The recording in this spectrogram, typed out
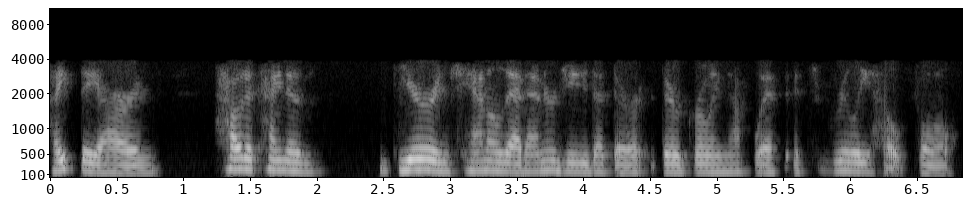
type they are and how to kind of gear and channel that energy that they're they're growing up with it's really helpful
